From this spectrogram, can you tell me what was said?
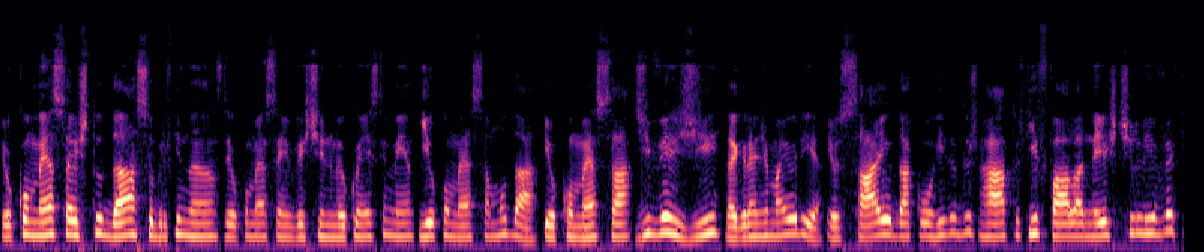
eu começo a estudar sobre finanças, eu começo a investir no meu conhecimento e eu começo a mudar. Eu começo a divergir da grande maioria. Eu saio da corrida dos ratos que fala neste livro aqui,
